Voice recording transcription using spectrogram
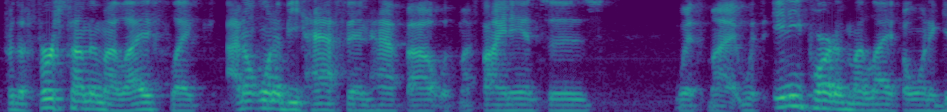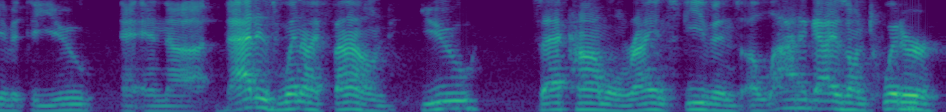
For the first time in my life, like I don't want to be half in, half out with my finances, with my with any part of my life. I want to give it to you, and, and uh, that is when I found you, Zach Homol, Ryan Stevens, a lot of guys on Twitter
